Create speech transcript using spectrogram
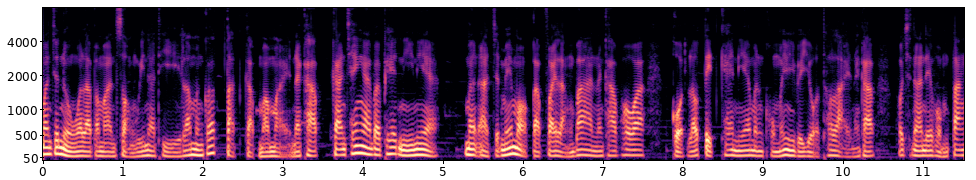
มันจะหน่วงเวลาประมาณ 2 วินาที แล้วมันก็ตัดกลับมาใหม่นะครับ การใช้งานประเภทนี้เนี่ยมันอาจจะไม่เหมาะกับไฟหลังบ้านนะครับ เพราะว่ากดแล้วติดแค่นี้มันคงไม่มีประโยชน์เท่าไหร่นะครับ เพราะฉะนั้นเดี๋ยวผมตั้ง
